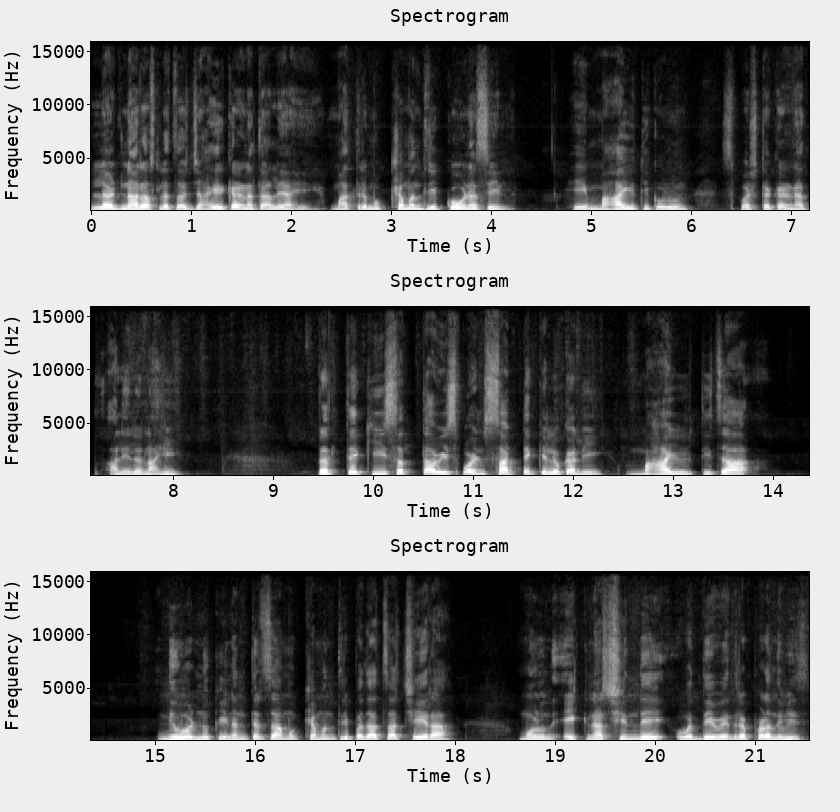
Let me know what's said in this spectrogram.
लढणार असल्याचं जाहीर करण्यात आले आहे. मात्र मुख्यमंत्री कोण असेल हे महायुतीकडून स्पष्ट करण्यात आलेलं नाही. प्रत्येकी सत्तावीस पॉईंट साठ टक्के लोकांनी महायुतीचा निवडणुकीनंतरचा मुख्यमंत्रीपदाचा चेहरा म्हणून एकनाथ शिंदे व देवेंद्र फडणवीस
